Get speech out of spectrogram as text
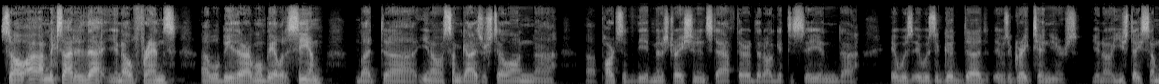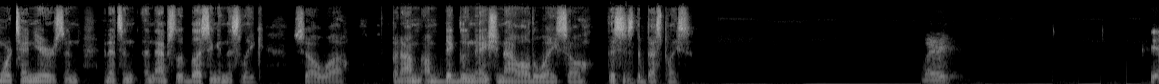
so I- I'm excited that. You know, friends uh, will be there. I won't be able to see them, but uh, you know, some guys are still on uh, uh, parts of the administration and staff there that I'll get to see. And uh, it was it was a good it was a great 10 years. You know, you stay somewhere 10 years, and and that's an, an absolute blessing in this league. So, but I'm I'm Big Blue Nation now all the way. So this is the best place. Larry? Yeah,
